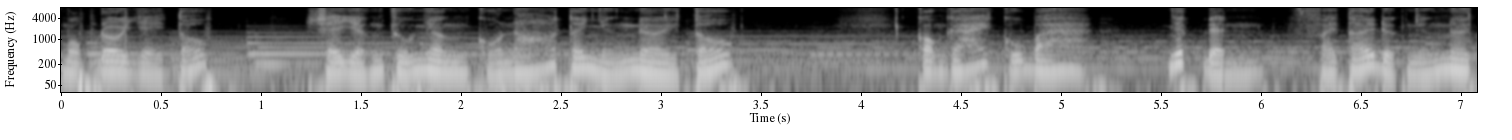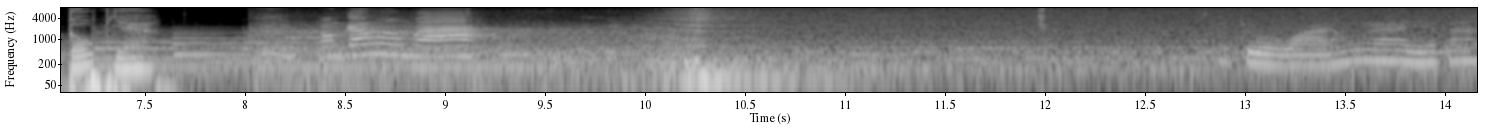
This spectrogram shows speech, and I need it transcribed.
Một đôi giày tốt sẽ dẫn chủ nhân của nó tới những nơi tốt Con gái của ba nhất định phải tới được những nơi tốt nha Con cảm ơn ba Sao chùi hoài không ra vậy ta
